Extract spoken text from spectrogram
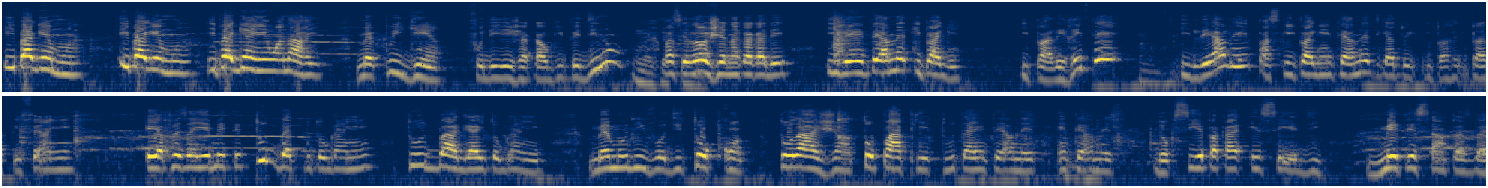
Il n'y a pas de monde, il n'y a pas de monde, il n'y a pas de Wanari. Mais puis il il faut déjà occupé de nous. Parce que là, jeune a il est Internet, il n'y a pas Il peut arrêter. Il est allé parce qu'il n'y a pas Internet, il ne peut pas faire rien. Et après, il mettait toute bête pour gagner, toute bagage pour gagner. Même au niveau du taux compte, tout l'argent, tout papier, tout à Internet, Internet. Donc, s'il n'y a pas qu'à essayer de mettre ça en place, bah,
